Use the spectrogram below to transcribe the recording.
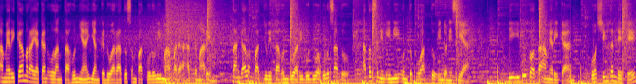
Amerika merayakan ulang tahunnya yang ke-245 pada Ahad kemarin, tanggal 4 Juli tahun 2021, atau Senin ini untuk waktu Indonesia. Di ibu kota Amerika, Washington DC,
